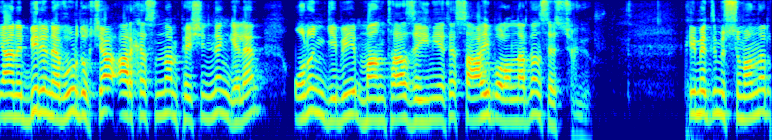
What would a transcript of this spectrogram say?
Yani birine vurdukça arkasından peşinden gelen onun gibi mantığa, zihniyete sahip olanlardan ses çıkıyor. Kıymetli Müslümanlar,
